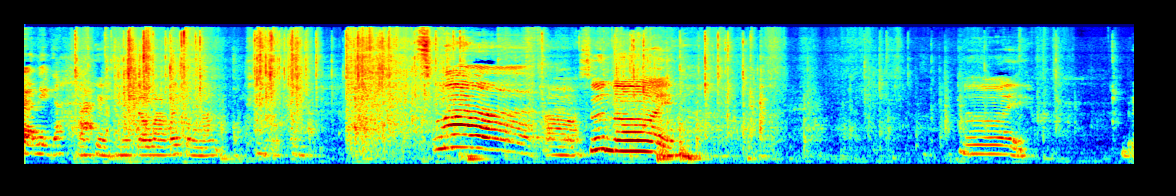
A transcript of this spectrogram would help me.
jag lägga โอเค här. หนูจะวางไว้ตรงนั้นโอเคโอเค Smör. อ่าซื้อเนยเนยเบร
